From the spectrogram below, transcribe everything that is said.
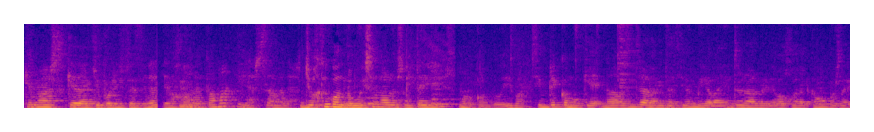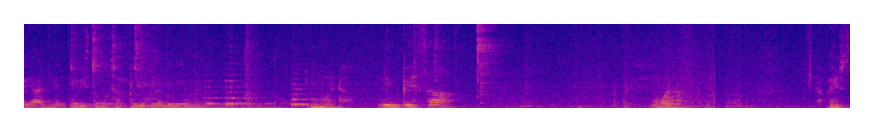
¿Qué más queda aquí por inspeccionar? Debajo de la cama y las sábanas. Yo es que cuando voy sola a los hoteles, bueno, cuando iba, siempre como que nada más entrar a la habitación, miraba dentro de la y debajo de la cama, pues había alguien. He visto muchas películas de niño. Bueno, limpieza. Bueno. ¿Ya ves?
